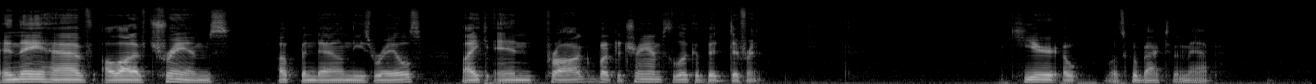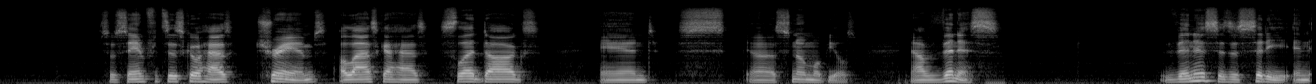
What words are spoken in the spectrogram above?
And they have a lot of trams up and down these rails, like in Prague, but the trams look a bit different. Here, oh, let's go back to the map. So San Francisco has trams, Alaska has sled dogs, and uh, snowmobiles. Now, Venice. Venice is a city in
